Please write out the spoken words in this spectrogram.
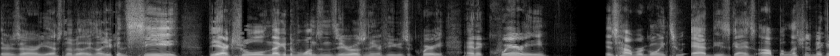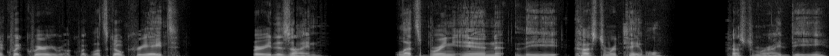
There's our yes, no values. Now you can see the actual negative ones and zeros in here if you use a query. And a query is how we're going to add these guys up. But let's just make a quick query real quick. Let's go create query design. Let's bring in the customer table, customer ID,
